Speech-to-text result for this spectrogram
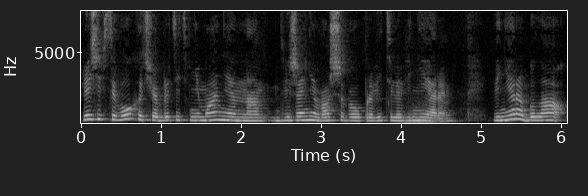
Прежде всего хочу обратить внимание на движение вашего управителя Венеры. Венера была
